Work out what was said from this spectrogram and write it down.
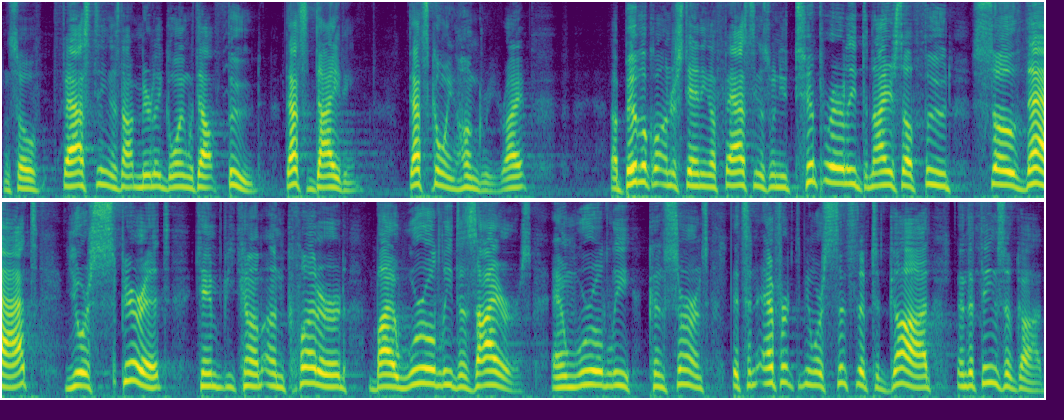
And so fasting is not merely going without food, that's dieting, that's going hungry, right? A biblical understanding of fasting is when you temporarily deny yourself food so that your spirit can become uncluttered by worldly desires and worldly concerns. It's an effort to be more sensitive to God and the things of God.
